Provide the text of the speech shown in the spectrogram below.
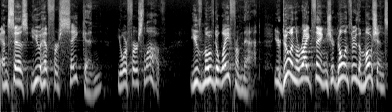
and says, You have forsaken your first love. You've moved away from that. You're doing the right things, you're going through the motions,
